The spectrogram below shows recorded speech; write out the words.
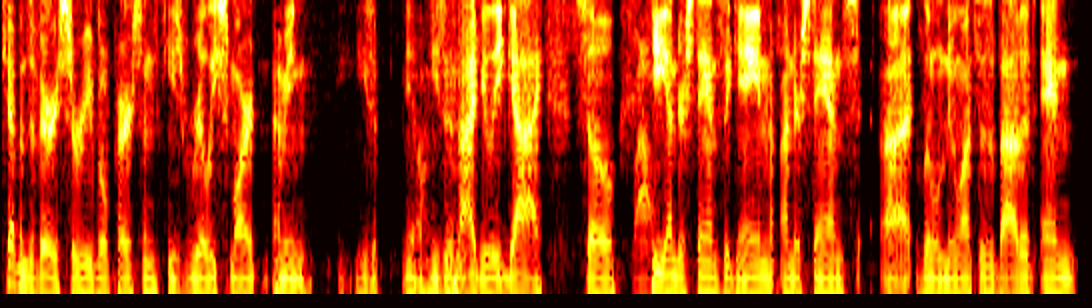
Kevin's a very cerebral person. He's really smart. I mean, he's a you know he's an Ivy League guy, so Wow. he understands the game, understands uh, little nuances about it, and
